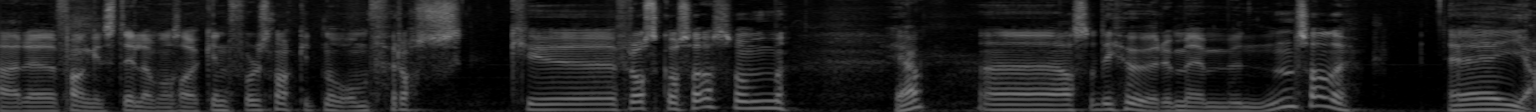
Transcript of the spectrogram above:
her eh, Fangets dilemma-saken. Får du snakket noe om frosk, eh, frosk også? Som Ja. eh, Altså, de hører med munnen, sa du? Eh, ja.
